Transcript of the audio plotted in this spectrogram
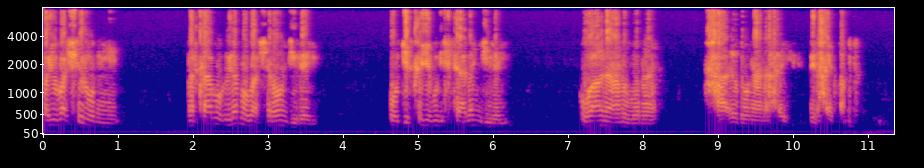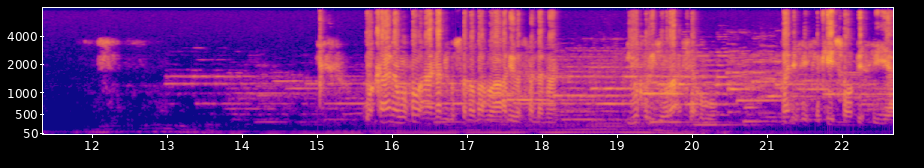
fa yubashirunii markaabuu ila mubaasharoon jiray oo jidka iyagu istaagan jiray wa ana aniguna xaa'idunaan ahay mid xayd qabta wa kaana wuxuu ahaa nabigu sala allahu alayh wasalama yukhriju ra'sahu madaxiisa kii soo bixiya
